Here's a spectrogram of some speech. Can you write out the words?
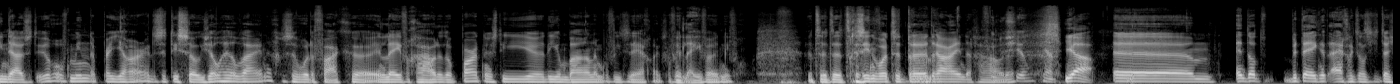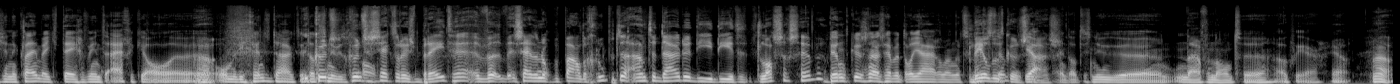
10.000 euro of minder per jaar. Dus het is sowieso heel weinig. Ze worden vaak uh, in leven gehouden door partners die, uh, die een baan hebben of iets dergelijks. Of in leven in ieder geval. Het, het, het gezin wordt het draaiende gehouden. Ja, ja uh, en dat betekent eigenlijk dat je, dat je een klein beetje tegenwind... eigenlijk al uh, onder die grens duikt. En de kunst, is kunstsector is breed. Hè? Zijn er nog bepaalde groepen te, aan te duiden die, die het het lastigst hebben? Beeldend kunstenaars hebben het al jarenlang het slechtste. Beeldend kunstenaars. Ja, en dat is nu uh, na vanand uh, ook weer. Ja.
